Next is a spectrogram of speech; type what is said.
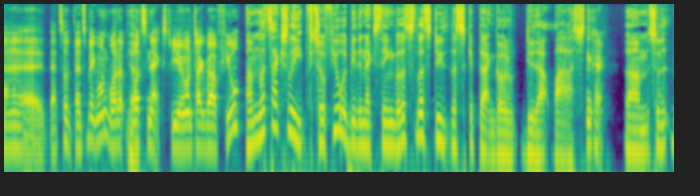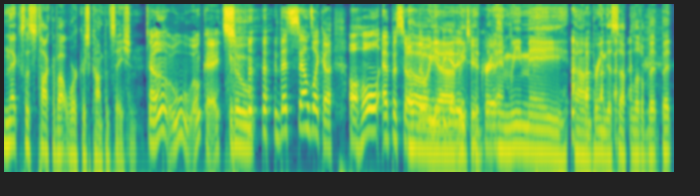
uh, that's a that's a big one. What Yeah. what's next? You want to talk about fuel? Um, let's actually. So fuel would be the next thing, but let's let's do let's skip that and go do that last. Okay. Um, so next, let's talk about workers' compensation. Oh, ooh, okay. So, that sounds like a, a whole episode that we need to get Oh, we into, Chris. and we may um, bring this up a little bit, but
